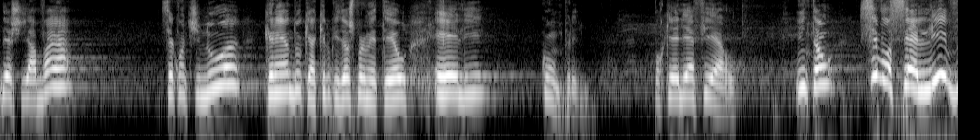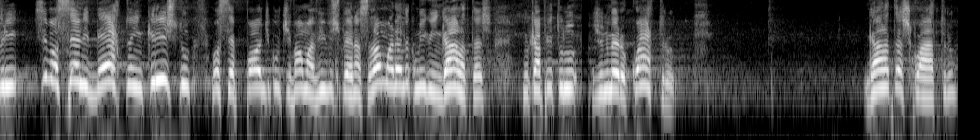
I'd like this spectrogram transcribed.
Deixa o diabo vaiar. Você continua crendo que aquilo que Deus prometeu, Ele cumpre. Porque Ele é fiel. Então, se você é livre, se você é liberto em Cristo, você pode cultivar uma viva esperança. Dá uma olhada comigo em Gálatas, no capítulo de número 4. Gálatas 4.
